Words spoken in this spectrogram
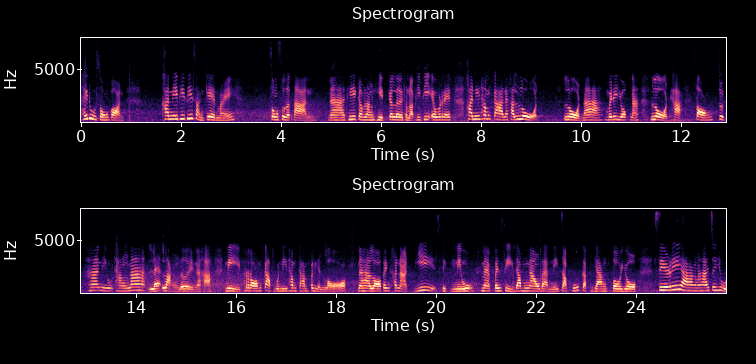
ให้ดูทรงก่อน คันนี้พี่ๆสังเกตไหม ทรงสุลต่านนะคะที่กำลังฮิตกันเลยสำหรับพี่ๆเอเวอเรสต์คันนี้ทำการนะคะโหลดโหลดนะคะ ไม่ได้ยกนะ โหลดค่ะ 2.5 นิ้วทั้งหน้าและหลังเลยนะคะ นี่พร้อมกับวันนี้ทำการเปลี่ยนล้อนะคะล้อเป็นขนาด 20 นิ้ว แม็กเป็นสีดำเงาแบบนี้จับคู่กับยางโตโย ซีรีส์ยางนะคะจะอยู่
